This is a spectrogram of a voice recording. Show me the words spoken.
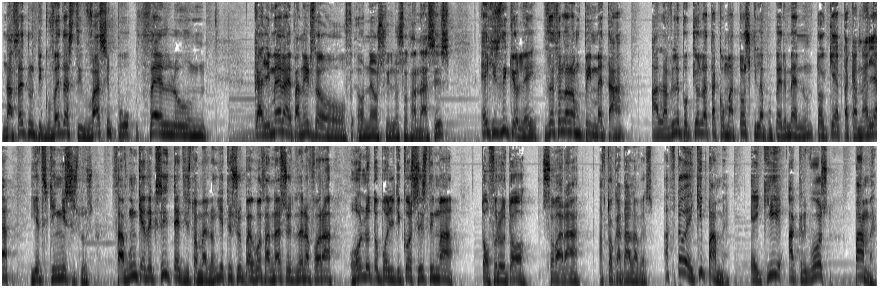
να θέτουν την κουβέντα στη βάση που θέλουν. Καλημέρα, επανήλθε ο, ο νέος φίλος, ο Θανάσης. Έχεις δίκιο, λέει. Δεν θέλω να μου πει μετά, αλλά βλέπω και όλα τα κομματόσκυλα που περιμένουν το και από τα κανάλια για τις κινήσεις τους. Θα βγουν και δεξιοί τέτοιοι στο μέλλον. Γιατί σου είπα εγώ, Θανάση, ότι δεν αφορά όλο το πολιτικό σύστημα το φρουτό. Σοβαρά. Αυτό κατάλαβες. Αυτό εκεί πάμε. Εκεί ακριβώς πάμε.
